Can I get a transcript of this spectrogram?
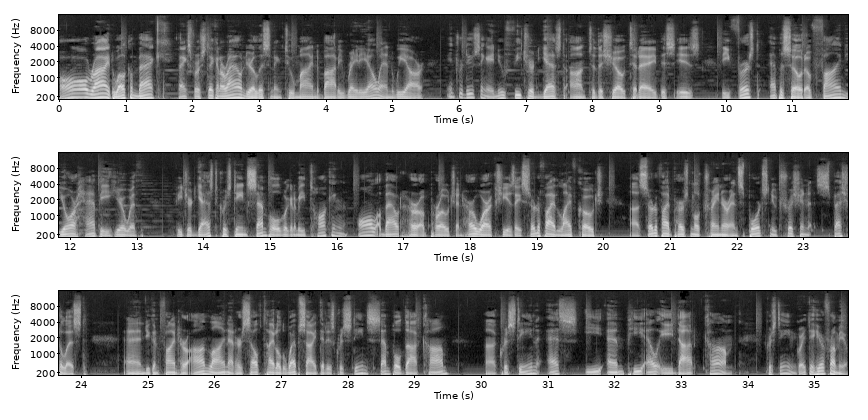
All right, welcome back. Thanks for sticking around. You're listening to Mind Body Radio, and we are introducing a new featured guest onto the show today. This is the first episode of Find Your Happy here with featured guest Christine Semple. We're going to be talking all about her approach and her work. She is a certified life coach, a certified personal trainer, and sports nutrition specialist. And you can find her online at her self titled website that is ChristineSemple.com uh, Christine, S E M P L E dot com. Christine, great to hear from you.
